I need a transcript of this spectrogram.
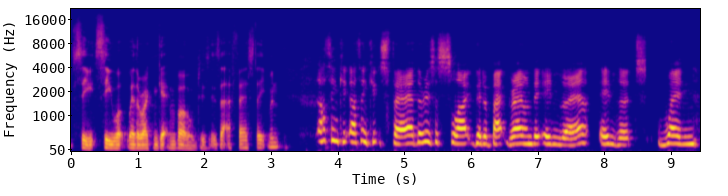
see see what whether I can get involved." Is is that a fair statement? I think I think it's fair. There is a slight bit of background in there, in that when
